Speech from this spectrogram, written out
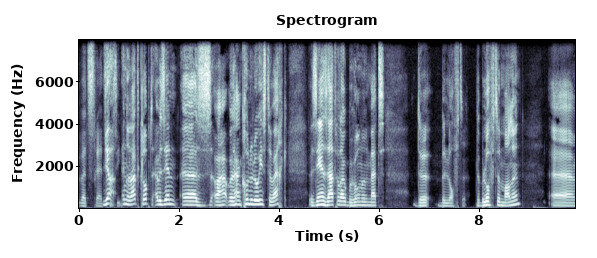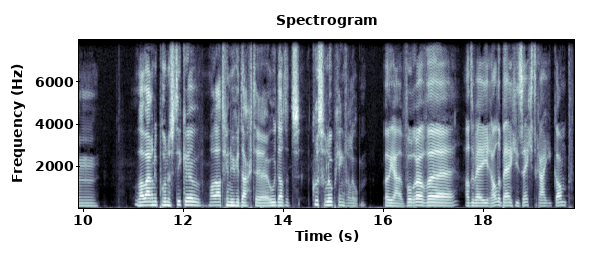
wedstrijd Ja, gezien. inderdaad, klopt. En we, zijn, eh, z- we gaan- we gaan chronologisch te werk. We zijn zaterdag begonnen met de belofte. De belofte mannen. Ehm, wat waren uw pronostieken? Wat had je nu gedacht? eh, hoe dat het koersverloop ging verlopen. Oh ja, vooraf eh, hadden wij hier allebei gezegd, Raaien Kamp,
